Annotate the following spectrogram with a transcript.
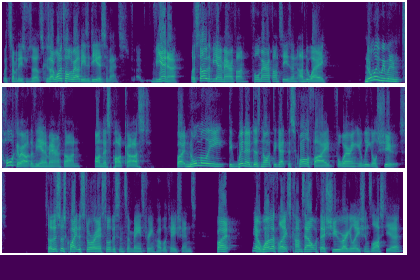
with some of these results? Because I want to talk about these Adidas events. Vienna, let's start with the Vienna Marathon, full marathon season underway. Normally, we wouldn't talk about the Vienna Marathon on this podcast, but normally the winner does not get disqualified for wearing illegal shoes. So this was quite the story. I saw this in some mainstream publications. But you know, World Athletics comes out with their shoe regulations last year.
